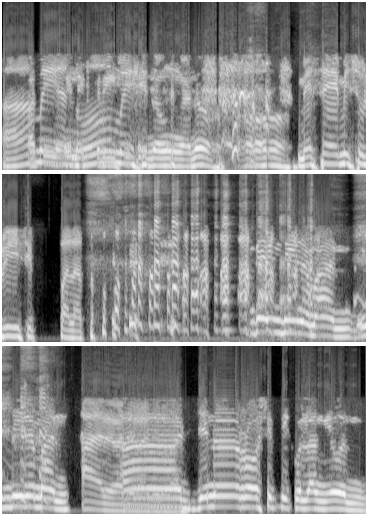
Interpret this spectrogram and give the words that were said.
Ah, Pati may yung ano, may, electricity nung ano. Oo. may semi-solicit pala to. hindi, hindi naman. Hindi naman. ah, ba, di ba? Ah, generosity ko lang yun.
